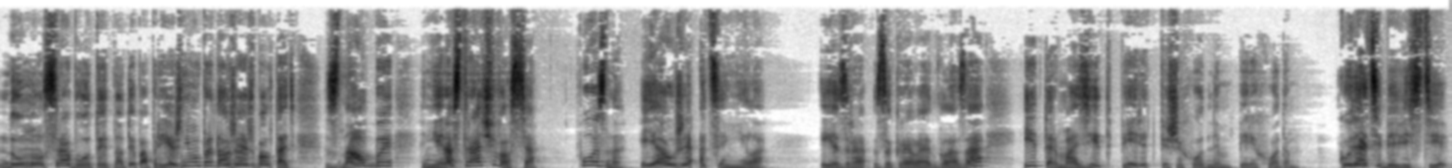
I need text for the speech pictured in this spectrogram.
«Думал, сработает, но ты по-прежнему продолжаешь болтать. Знал бы, не растрачивался». «Поздно, я уже оценила». Эзра закрывает глаза и тормозит перед пешеходным переходом. «Куда тебя вести?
